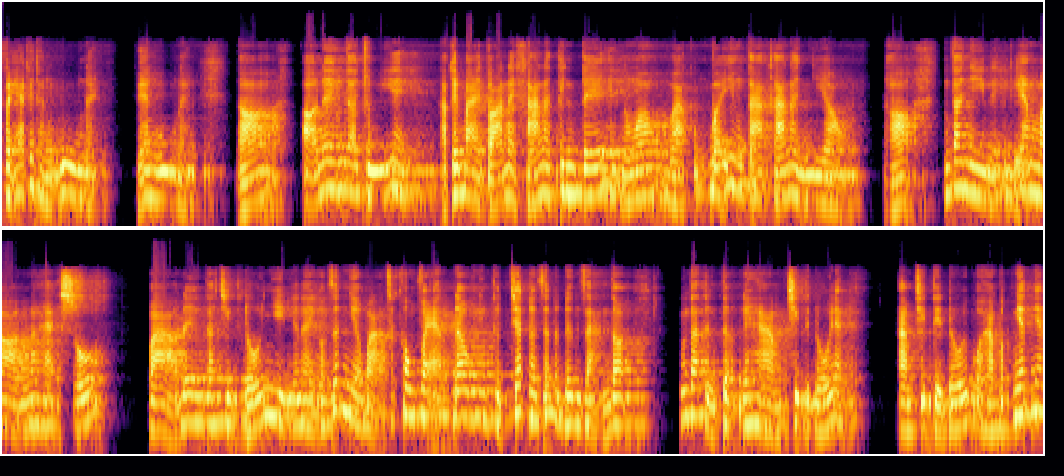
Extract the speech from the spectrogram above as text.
vẽ cái thằng u này vẽ u này. Đó. Ở đây chúng ta chú ý này à, cái bài toán này khá là tinh tế đúng không? Và cũng bẫy chúng ta khá là nhiều đó, chúng ta nhìn thấy cái m nó là hệ số. Và ở đây chúng ta chỉ đối nhìn như này, có rất nhiều bạn sẽ không vẽ đâu, nhưng thực chất nó rất là đơn giản thôi. Chúng ta tưởng tượng cái hàm trị tuyệt đối này. Hàm trị tuyệt đối của hàm bậc nhất nhé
